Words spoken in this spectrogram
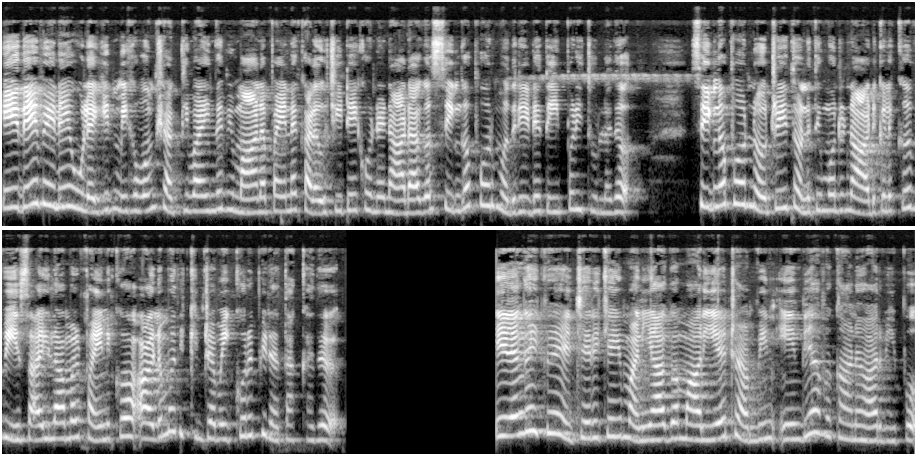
இதேவேளை உலகின் மிகவும் சக்தி வாய்ந்த விமான பயண கடவுச்சீட்டை கொண்ட நாடாக சிங்கப்பூர் முதலிடத்தை பிடித்துள்ளது. சிங்கப்பூர் நூற்றி தொண்ணூற்றி மூன்று நாடுகளுக்கு விசா இல்லாமல் பயணிக்க அனுமதிக்கின்றமை குறிப்பிடத்தக்கது. இலங்கைக்கு எச்சரிக்கை மணியாக மாறிய ட்ரம்பின் இந்தியாவுக்கான அறிவிப்பு.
